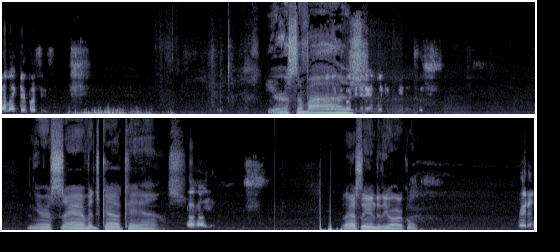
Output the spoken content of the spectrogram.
I like their pussies. You're a I like fucking savage. it and licking it. You know, so You're a savage cowcast. oh hell yeah. That's the end of the article. Right on.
